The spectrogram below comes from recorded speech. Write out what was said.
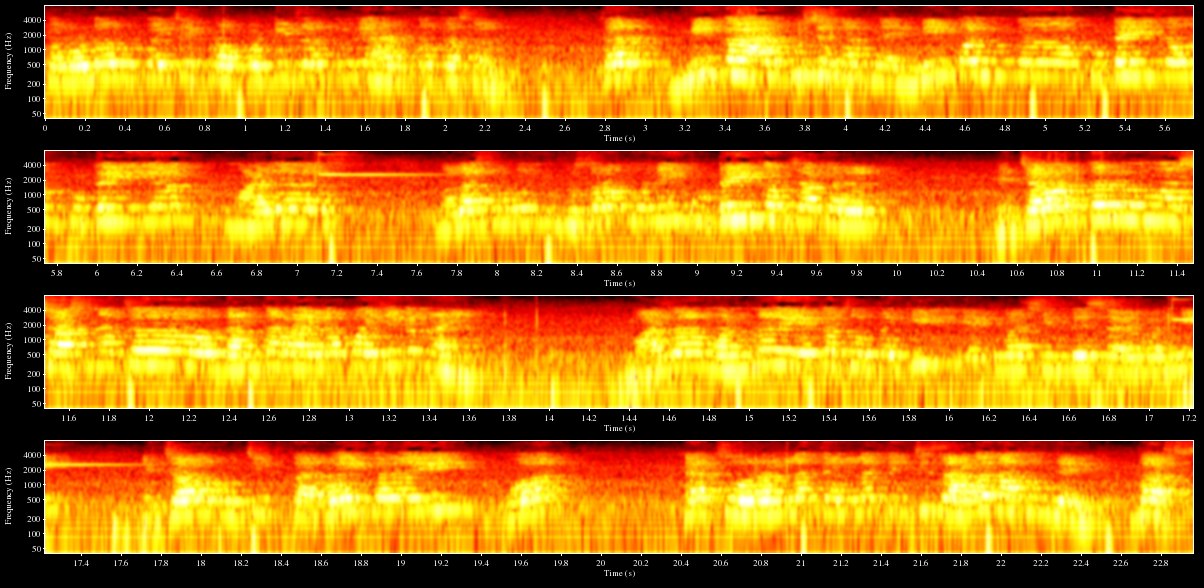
करोडो रुपयाची प्रॉपर्टी जर तुम्ही हडपत असाल तर मी का हडपू शकत नाही? मी पण कुठेही जाऊन कुठेही या माझ्या मला सोडून दुसरा कोणीही कुठेही कब्जा करेल ह्याच्यावर तर शासनाचं दणका राहायला पाहिजे का नाही? माझं म्हणणं एकच होतं की एकनाथ शिंदे साहेबांनी याच्यावर उचित कारवाई करावी व ह्या चोरांना त्यांना त्यांची जागा दाखवून द्यावी. बस.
